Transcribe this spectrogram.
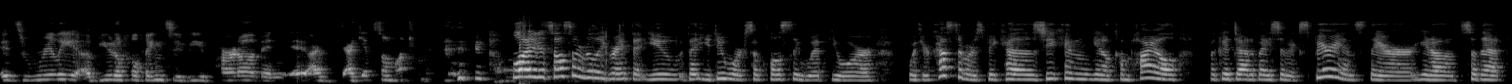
it's really a beautiful thing to be part of and I, I get so much from it. Well and it's also really great that you that you do work so closely with your with your customers because you can you know compile a good database of experience there you know so that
